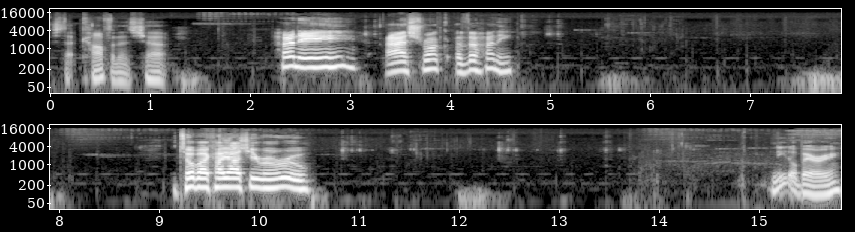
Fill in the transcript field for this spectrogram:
It's that confidence, chat. Honey, I shrunk the honey. Tobak Hayashi Renru. Needleberry.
